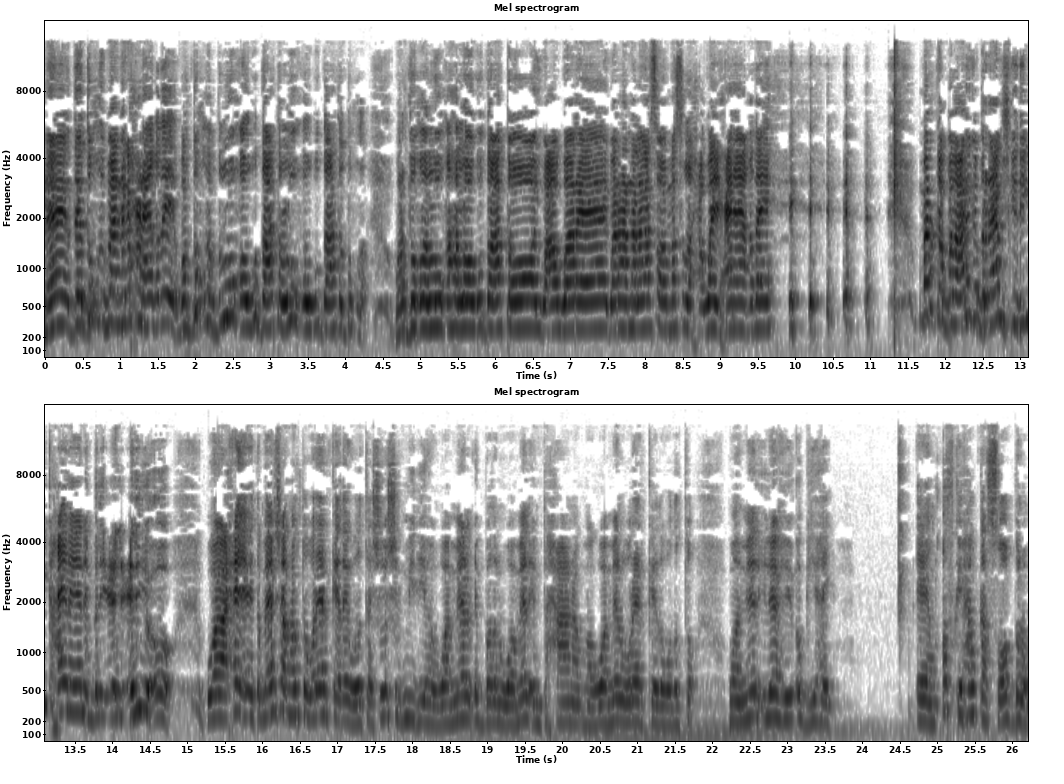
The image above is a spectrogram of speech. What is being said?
naa dee duqdi baa naga xanaaqday war duqda luuqa ugu daata luuqa ugu daata duqda war duqda luuqa loogu daato waa wareeg war hana soo maslaxo way xanaaqday marka bal aniga barnaamijka idiin kaxaynayana bal celceliya oo ahayd meeshaan horta wareerkeeda ay wadataa social mediaha waa meel dhib badan waa meel imtixaana waa meel wareerkeeda wadato. Waa meel ilaahay og yahay qofkii halkaas soo galo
